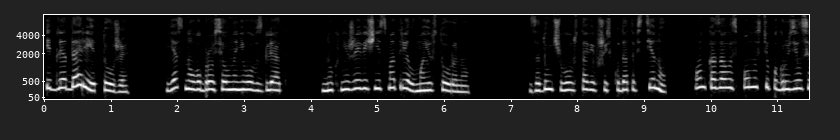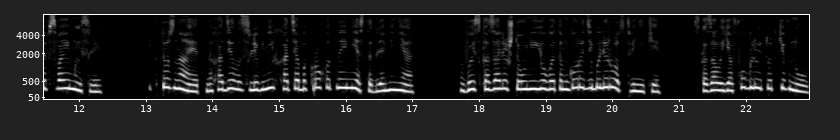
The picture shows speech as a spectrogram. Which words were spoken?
и для Дарьи тоже. Я снова бросил на него взгляд, но Княжевич не смотрел в мою сторону. Задумчиво уставившись куда-то в стену, он, казалось, полностью погрузился в свои мысли. И кто знает, находилось ли в них хотя бы крохотное место для меня. «Вы сказали, что у нее в этом городе были родственники», — сказала я Фоглю, и тот кивнул.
